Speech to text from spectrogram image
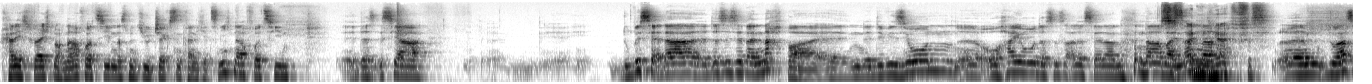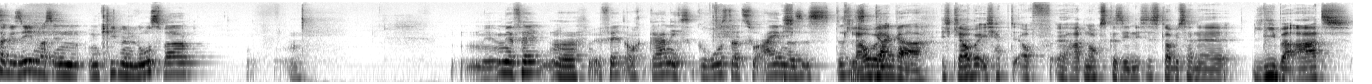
Kann ich vielleicht noch nachvollziehen. Das mit Hugh Jackson kann ich jetzt nicht nachvollziehen. Äh, Das ist ja du bist ja da, das ist ja dein Nachbar äh, in der Division äh, Ohio, das ist alles ja dann nah beieinander. Ähm, du hast ja gesehen, was in, in Cleveland los war. Mir, mir, fällt, äh, mir fällt auch gar nichts groß dazu ein. Das ist, das glaube- ist Gaga. Ich glaube, ich habe auf äh, Hard Knocks gesehen, es ist, glaube ich, seine liebe Art.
